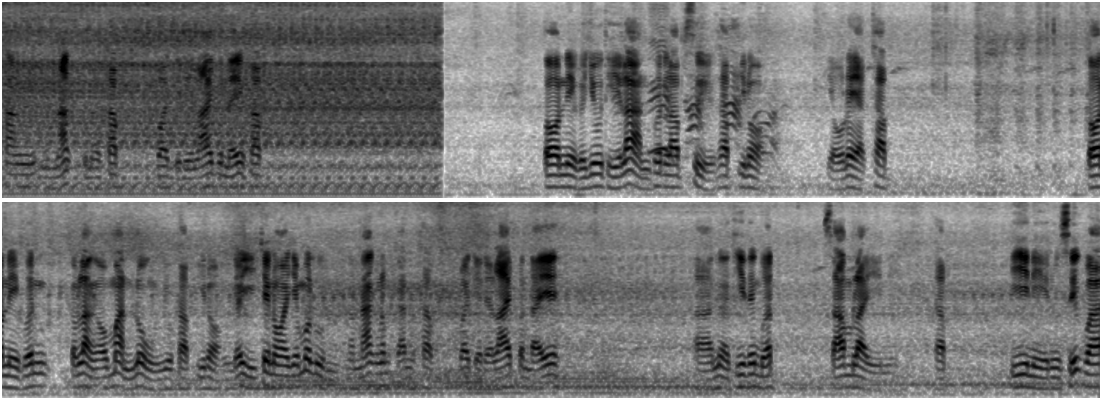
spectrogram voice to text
ชั่งนักนะครับว่าจะได้ร้ายคนไหนครับ ตอนนี้ก็อยู่ที่ร้านเพิ่อนรับสื่อครับพี่น้องเดี๋ยวแรกครับ ตอนนี้เพิ่อนกำลังเอามั่นลงอยู่ครับพี่น้องเดี๋ยวอีกจะน้อยจะมารุ่นน้ำนักน้ำกันครับว่าจะได้ร้ายคนไหนเนื้อที่ทั้งเบิดสามไร่นี่ครับปีนี้รู้สึกว่า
